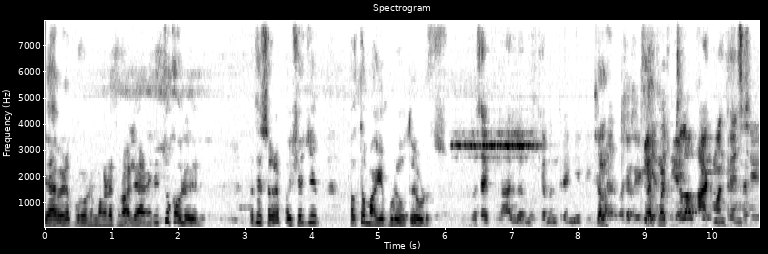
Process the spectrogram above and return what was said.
या वेळेला पुरवणी मागण्यातून आले आणि ते चुकवले गेले. तर ते सगळे पैशाचे फक्त मागे पुढे होतं एवढंच. साहेब काल मुख्यमंत्र्यांनी. आठ मंत्र्यांचे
